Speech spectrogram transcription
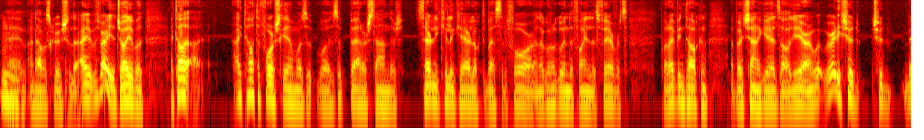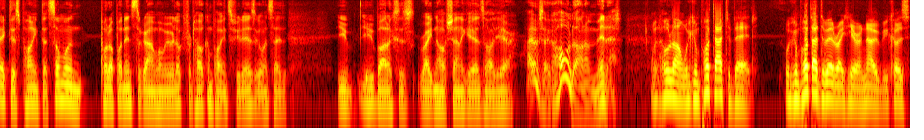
Mm. um, and that was crucial. I, it was very enjoyable. I thought I thought the first game was was a better standard. Certainly, Killinkere looked the best of the four, and they're going to go in the final as favourites. But I've been talking about Shannon Gaels all year, and we we really should should make this point that someone put up on Instagram when we were looking for talking points a few days ago and said, "You you bollocks is writing off Shannon Gaels all year." I was like, "Hold on a minute." Well, hold on. We can put that to bed. We can put that to bed right here and now because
